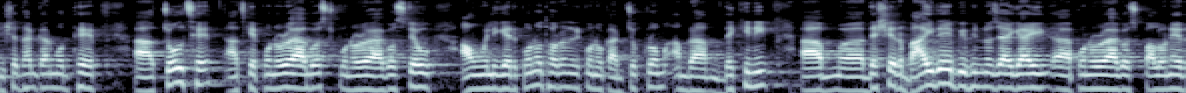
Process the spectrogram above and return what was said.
নিষেধাজ্ঞার মধ্যে চলছে। আজকে পনেরোই আগস্ট, পনেরোই আগস্টেও আওয়ামী লীগের কোনো ধরনের কোনো কার্যক্রম আমরা দেখিনি। দেশের বাইরে বিভিন্ন জায়গায় পনেরোই আগস্ট পালনের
